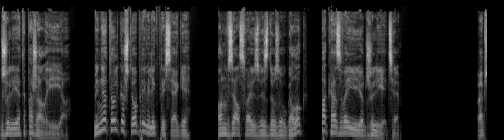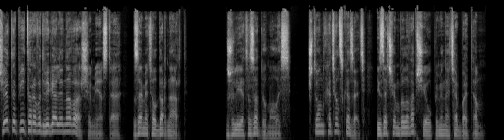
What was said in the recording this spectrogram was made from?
Джульетта пожала ее. «Меня только что привели к присяге». Он взял свою звезду за уголок, показывая ее Джульетте. «Вообще-то Питера выдвигали на ваше место», — заметил Бернард. Джульетта задумалась, что он хотел сказать и зачем было вообще упоминать об этом.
